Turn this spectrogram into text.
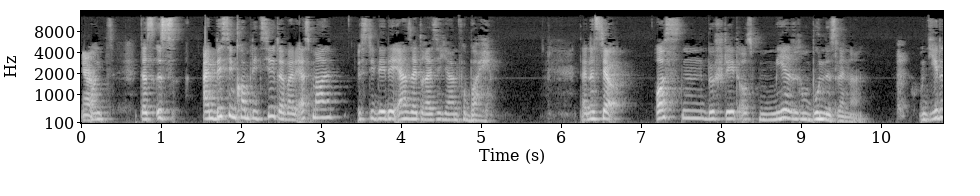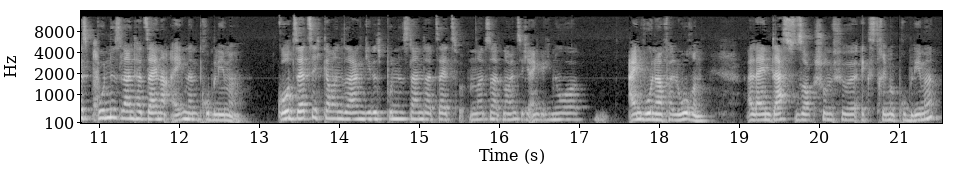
Ja. Und das ist ein bisschen komplizierter, weil erstmal ist die DDR seit 30 Jahren vorbei. Dann ist der Osten besteht aus mehreren Bundesländern. Und jedes Bundesland hat seine eigenen Probleme. Grundsätzlich kann man sagen, jedes Bundesland hat seit 1990 eigentlich nur Einwohner verloren. Allein das sorgt schon für extreme Probleme.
